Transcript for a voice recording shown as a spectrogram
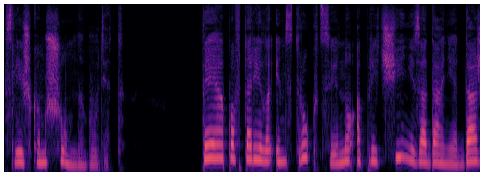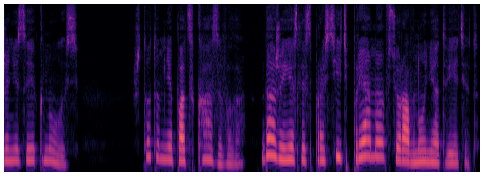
слишком шумно будет. Теа повторила инструкции, но о причине задания даже не заикнулась. Что-то мне подсказывало. Даже если спросить прямо, все равно не ответит.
